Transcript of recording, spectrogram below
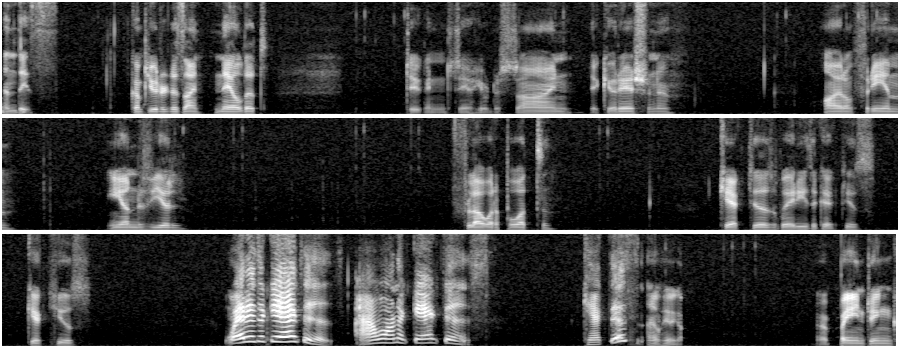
and this. Computer design. Nailed it. You can see here design, decoration, iron frame, anvil, flower pot, cactus, where is the cactus? Cactus. Where is the cactus? I want a cactus. Cactus? Oh, here we go. A painting.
